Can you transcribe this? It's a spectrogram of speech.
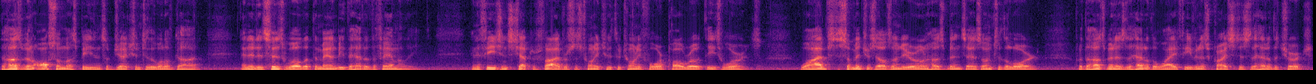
The husband also must be in subjection to the will of God, and it is his will that the man be the head of the family. In Ephesians chapter 5 verses 22 through 24, Paul wrote these words: Wives, submit yourselves unto your own husbands as unto the Lord, for the husband is the head of the wife, even as Christ is the head of the church,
